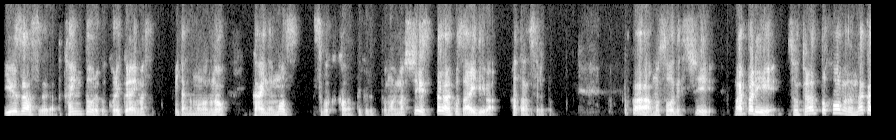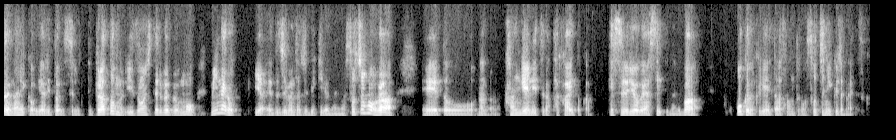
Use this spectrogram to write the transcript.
ユーザー数が会員登録これくらいいますみたいなものの概念もすごく変わってくると思いますし、だからこそ ID は破綻すると。とかもそうですし、まあ、やっぱり、そのプラットフォームの中で何かをやり取りするっていう、プラットフォームに依存している部分も、みんなが、いや、えっと、自分たちでできるようになります。そっちの方が、えっ、と、なんだろうな、還元率が高いとか、手数料が安いってなれば、多くのクリエイターさんとかもそっちに行くじゃないですか。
